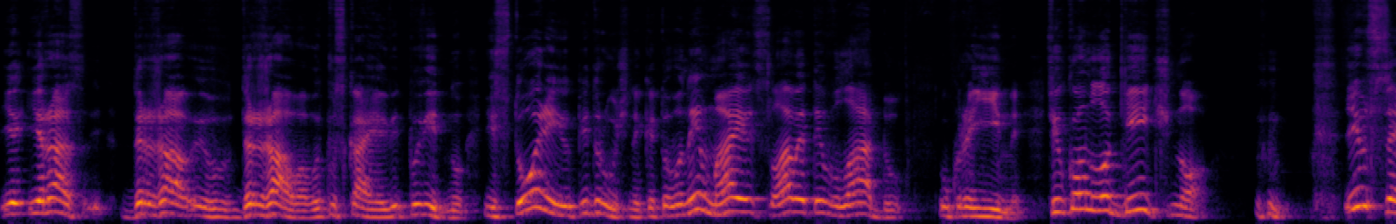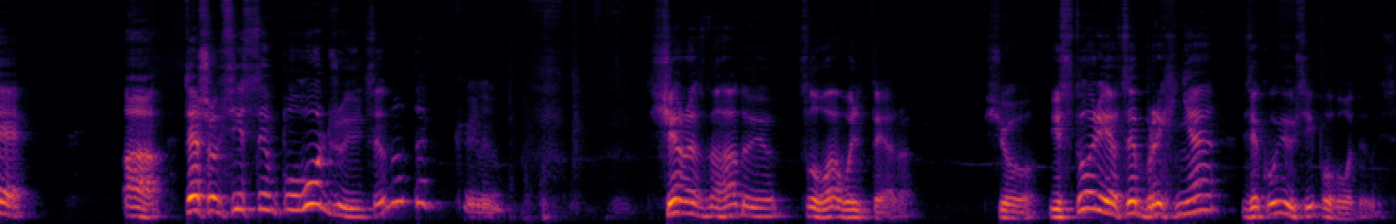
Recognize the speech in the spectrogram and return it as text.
і, і раз держав, держава випускає відповідну історію, підручники, то вони мають славити владу України. Цілком логічно. І все. А те, що всі з цим погоджуються, ну так. е, Ще раз нагадую слова Вольтера, що історія це брехня, з якою всі погодилися.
